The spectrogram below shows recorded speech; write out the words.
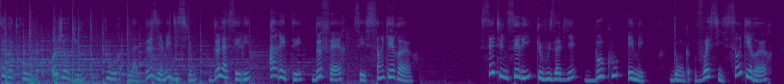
se retrouve aujourd'hui pour la deuxième édition de la série Arrêtez de faire ces 5 erreurs. C'est une série que vous aviez beaucoup aimée. Donc voici 5 erreurs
